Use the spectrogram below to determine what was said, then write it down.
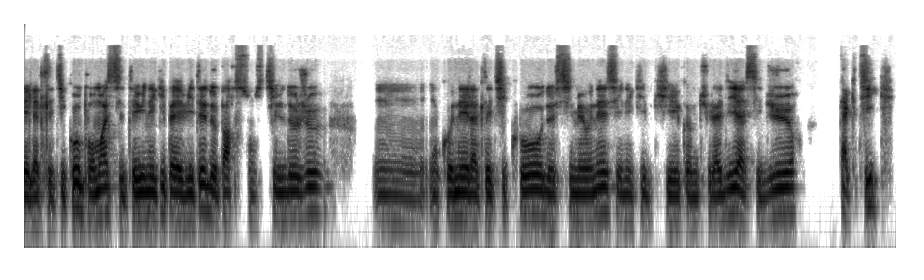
Et l'Atlético, pour moi, c'était une équipe à éviter de par son style de jeu. On, on connaît l'Atlético de Simeone, c'est une équipe qui est, comme tu l'as dit, assez dure, tactique.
